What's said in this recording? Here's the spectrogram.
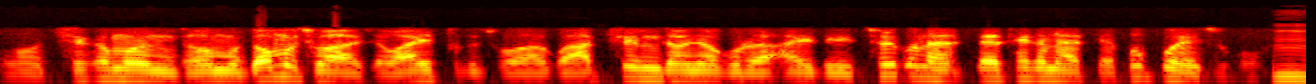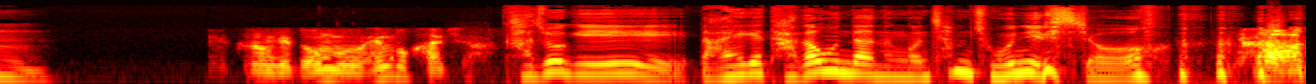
어, 지금은 너무, 너무 좋아하죠. 와이프도 좋아하고, 아침, 저녁으로 아이들이 출근할 때, 퇴근할 때 뽀뽀해주고, 음. 네, 그런 게 너무 행복하죠. 가족이 나에게 다가온다는 건 참 좋은 일이죠. 아,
